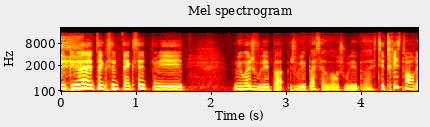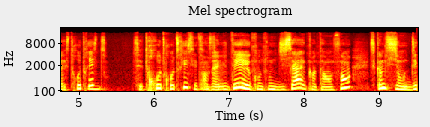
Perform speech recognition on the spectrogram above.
Donc là, t'acceptes, t'acceptes, mais, mais ouais, je voulais pas. Je voulais pas savoir, je voulais pas. C'était triste en vrai, c'est trop triste. C'est trop, trop triste. En réalité, quand on te dit ça, quand t'es enfant, c'est comme si on tu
